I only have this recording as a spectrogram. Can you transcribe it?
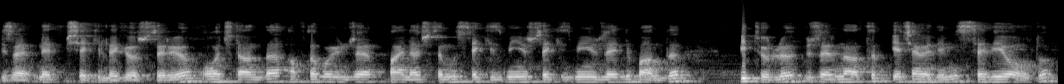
bize net bir şekilde gösteriyor. O açıdan da hafta boyunca paylaştığımız 8100-8150 bandı bir türlü üzerine atıp geçemediğimiz seviye oldu.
